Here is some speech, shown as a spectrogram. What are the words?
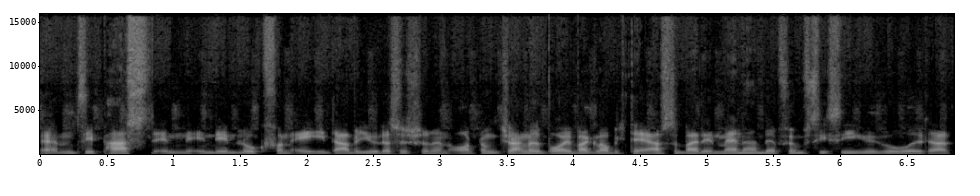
Ähm, sie passt in, in den Look von AEW, das ist schon in Ordnung. Jungle Boy war, glaube ich, der erste bei den Männern, der 50 Siege geholt hat.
